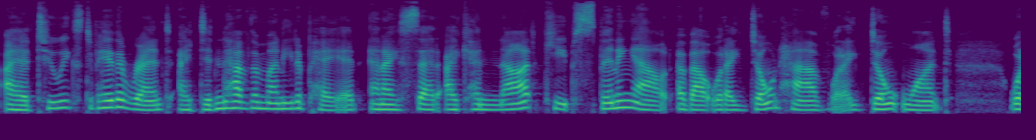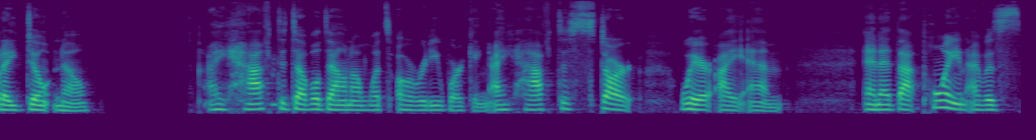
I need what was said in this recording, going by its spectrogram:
I had two weeks to pay the rent. I didn't have the money to pay it. And I said, I cannot keep spinning out about what I don't have, what I don't want, what I don't know. I have to double down on what's already working. I have to start where I am. And at that point, I was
